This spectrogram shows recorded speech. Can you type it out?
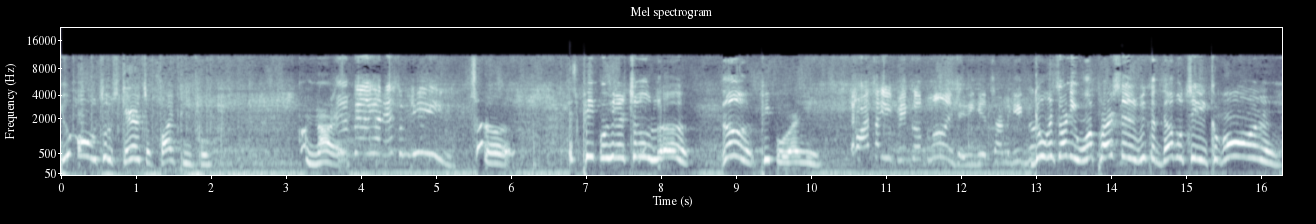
You all too scared to fight people. I'm not. Barely had SMG. Shut up. It's people here too. Look, look, people right here. That's why I tell you pick up lunch if you get time to get going. Dude, it's only one person. We could double team. Come on.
